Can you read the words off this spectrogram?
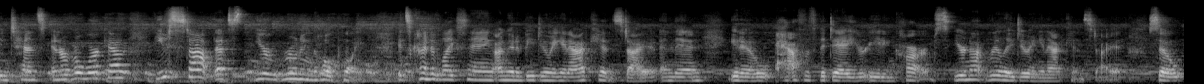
intense interval workout, if you stop, that's you're ruining the whole point. It's kind of like saying I'm going to be doing an Atkins diet and then, you know, half of the day you're eating carbs. You're not really doing an Atkins diet. So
